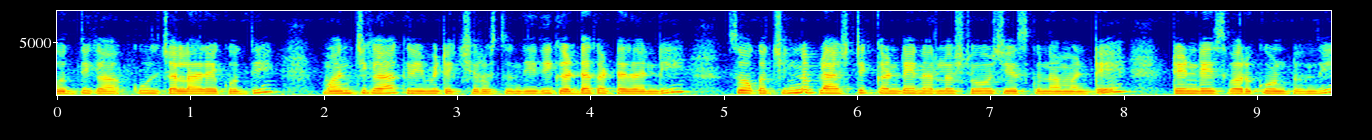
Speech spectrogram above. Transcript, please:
కొద్దిగా కూల్ చల్లారే కొద్దీ మంచిగా క్రీమీ టెక్స్చర్ వస్తుంది. ఇది గడ్డ కట్టదండి. సో ఒక చిన్న ప్లాస్టిక్ కంటైనర్లో స్టోర్ చేసుకున్నామంటే టెన్ డేస్ వరకు ఉంటుంది.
